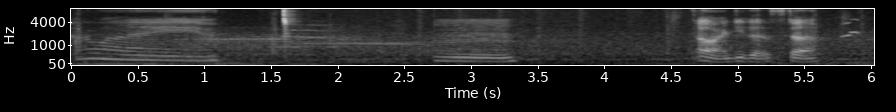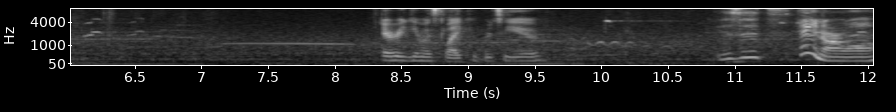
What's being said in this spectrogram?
How do I... Hmm... Oh, I do this, duh. Every game is like Cooper to you. Is it? Hey, normal.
